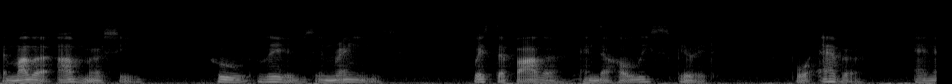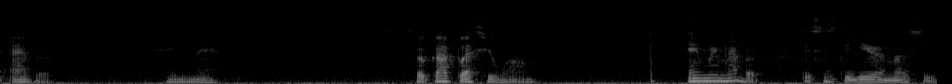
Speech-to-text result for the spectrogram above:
the Mother of Mercy, who lives and reigns with the Father and the Holy Spirit forever and ever. Amen. So God bless you all. And remember, this is the year of mercy.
